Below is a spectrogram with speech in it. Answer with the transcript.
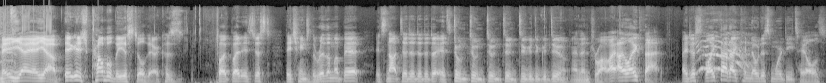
Maybe, yeah, yeah, yeah. It, it probably is still there, cause, but but it's just they change the rhythm a bit. It's not da da da da da. It's doom doom doom doom doom doom doom and then drop. I, I like that. I just yeah. like that. I can notice more details.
